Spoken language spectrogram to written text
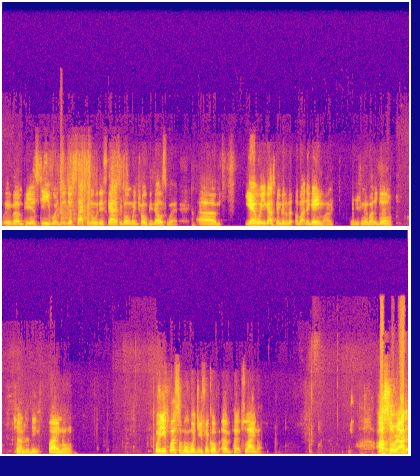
with um PSG? Where they're just sacking all these guys to go and win trophies elsewhere. Um, yeah, what you guys think about the game, man? What do you think about the game? Champions League final. Well, you first of all? What do you think of um, Pep's lineup? I saw it. I,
